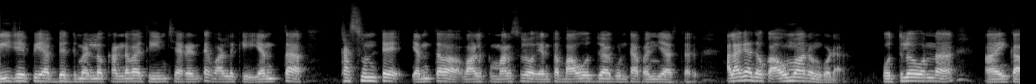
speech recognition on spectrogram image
బీజేపీ అభ్యర్థి మెడలో కండవా తీయించారంటే వాళ్ళకి ఎంత కసి ఉంటే ఎంత వాళ్ళకి మనసులో ఎంత భావోద్వేగం ఉంటే పని చేస్తారు. అలాగే అది ఒక అవమానం కూడా. పొత్తులో ఉన్న ఆ, ఇంకా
